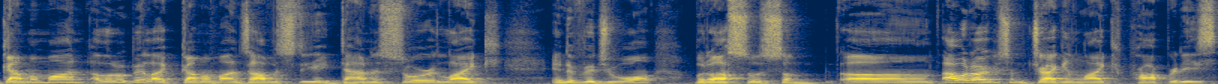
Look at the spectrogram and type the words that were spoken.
Gamamon a little bit. Like Gamamon's obviously a dinosaur like individual, but also some, uh, I would argue, some dragon like properties.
